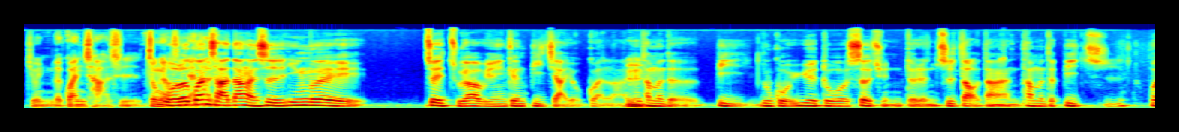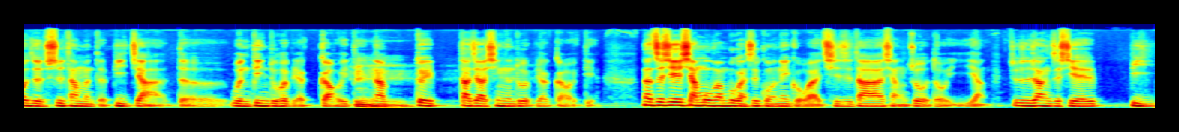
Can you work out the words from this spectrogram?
就你的观察是重要。我的观察当然是因为最主要原因跟币价有关啦，因为他们的币如果越多社群的人知道，当然他们的币值或者是他们的币价的稳定度会比较高一点，那对大家的信任度会比较高一点。那这些项目方，不管是国内国外，其实大家想做的都一样，就是让这些币，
